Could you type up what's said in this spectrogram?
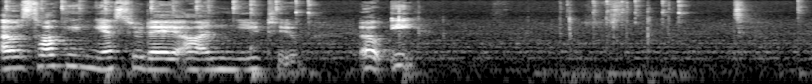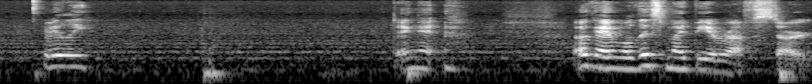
I was talking yesterday on YouTube. Oh, E. Really? Dang it. Okay, well this might be a rough start.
